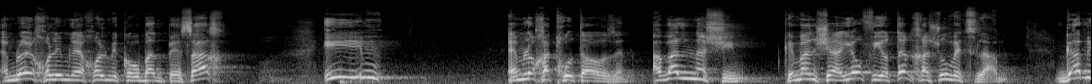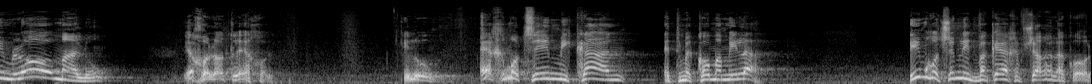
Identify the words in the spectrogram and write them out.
הם לא יכולים לאכול מקורבן פסח אם הם לא חתכו את האוזן. אבל נשים, כיוון שהיופי יותר חשוב אצלם, גם אם לא מעלו, יכולות לאכול. כאילו, איך מוציאים מכאן את מקום המילה? אם רוצים להתווכח, אפשר על הכל.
